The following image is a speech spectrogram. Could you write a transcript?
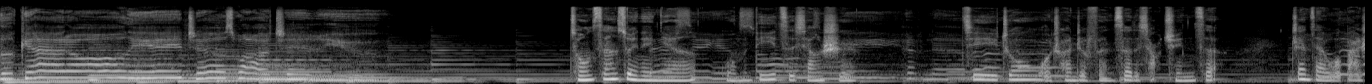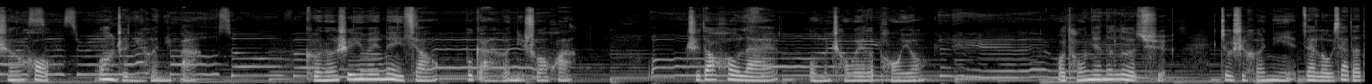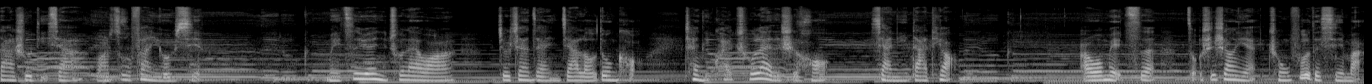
Look at all the ages watching you. 从三岁那年，我们第一次相识。记忆中，我穿着粉色的小裙子，站在我爸身后，望着你和你爸。可能是因为内向，不敢和你说话。直到后来，我们成为了朋友。我童年的乐趣，就是和你在楼下的大树底下玩做饭游戏。每次约你出来玩，就站在你家楼洞口，趁你快出来的时候吓你一大跳。而我每次总是上演重复的戏码，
